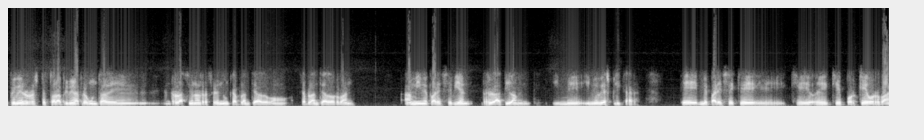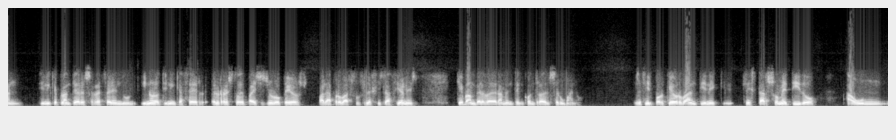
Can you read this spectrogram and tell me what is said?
primero respecto a la primera pregunta de, en relación al referéndum que ha planteado que ha planteado Orbán, a mí me parece bien relativamente y me, y me voy a explicar. Eh, me parece que, eh, que por qué Orbán tiene que plantear ese referéndum y no lo tienen que hacer el resto de países europeos para aprobar sus legislaciones que van verdaderamente en contra del ser humano. Es decir, ¿por qué Orbán tiene que estar sometido a un,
